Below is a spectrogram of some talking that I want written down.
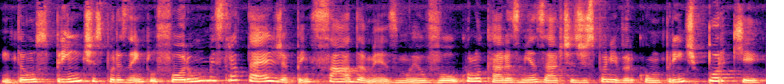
Então, os prints, por exemplo, foram uma estratégia pensada mesmo. Eu vou colocar as minhas artes disponíveis como print porque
